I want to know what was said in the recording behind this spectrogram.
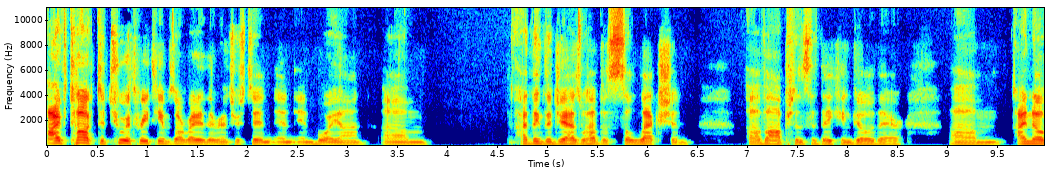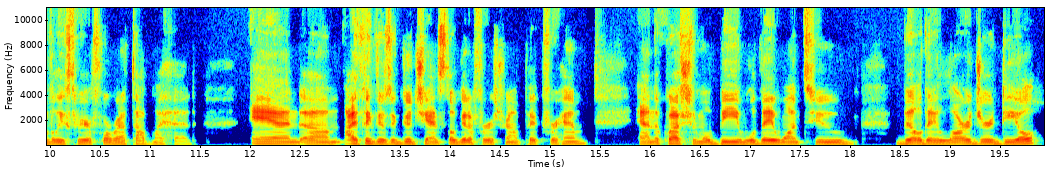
I've talked to two or three teams already that are interested in in, in Bojan. Um, I think the Jazz will have a selection of options that they can go there. Um, I know of at least three or four right off the top of my head, and um, I think there's a good chance they'll get a first round pick for him. And the question will be, will they want to build a larger deal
